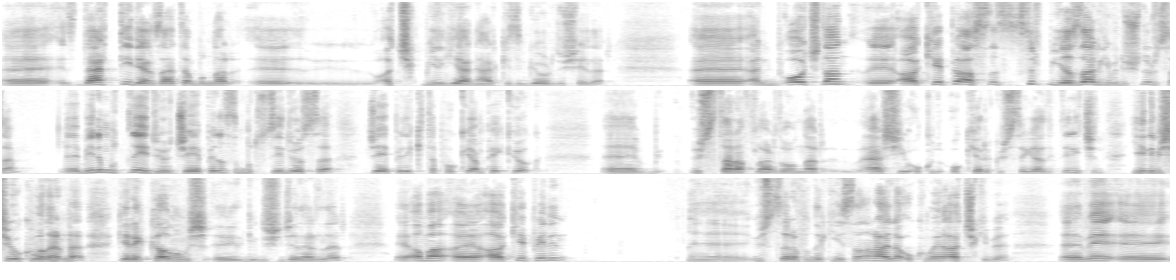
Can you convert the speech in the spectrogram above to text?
E, dert değil yani zaten bunlar e, açık bilgi yani herkesin gördüğü şeyler. E, yani o açıdan e, AKP aslında sırf bir yazar gibi düşünürsem e, beni mutlu ediyor. CHP nasıl mutsuz ediyorsa CHP'de kitap okuyan pek yok. Ee, üst taraflarda onlar her şeyi oku, okuyarak üste geldikleri için yeni bir şey okumalarına gerek kalmamış e, gibi düşüncelerdiler. E, ama e, AKP'nin üst tarafındaki insanlar hala okumaya aç gibi. E, ve e,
